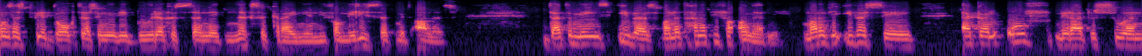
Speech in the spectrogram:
ons as twee dogters in hierdie boere gesin het niks gekry nie en die familie sit met alles dat 'n mens iewers want dit gaan net nie verander nie maar dat jy iewers sê ek kan of met daai persoon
